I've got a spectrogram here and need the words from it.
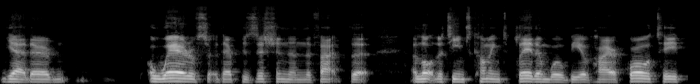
yeah, they're aware of sort of their position and the fact that a lot of the teams coming to play them will be of higher quality.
